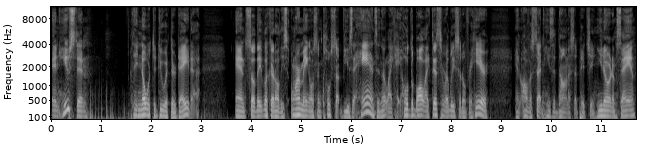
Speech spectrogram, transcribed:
and Houston, they know what to do with their data. And so they look at all these arm angles and close up views of hands, and they're like, hey, hold the ball like this and release it over here. And all of a sudden, he's Adonis at pitching. You know what I'm saying?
